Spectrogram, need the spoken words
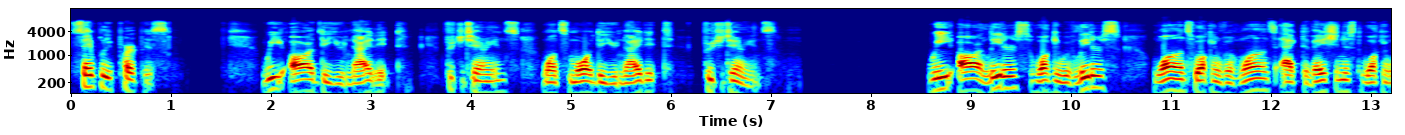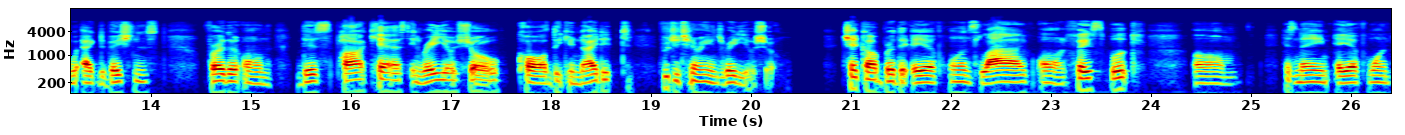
Simply purpose. We are the United Futuritarians. Once more, the United Futuritarians. We are leaders walking with leaders, ones walking with ones, activationists walking with activationists. Further on this podcast and radio show called the United Futuritarians Radio Show. Check out Brother AF1's live on Facebook. Um, his name AF1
